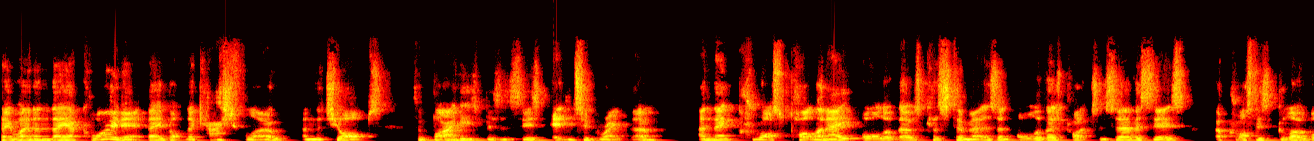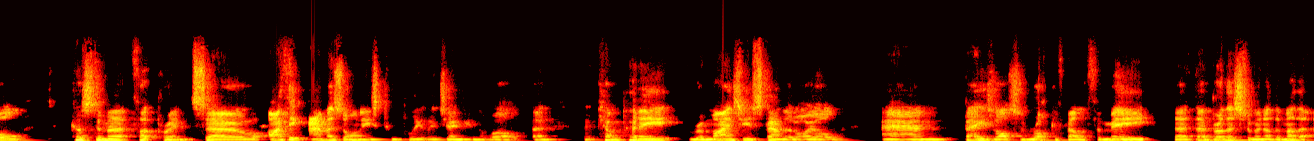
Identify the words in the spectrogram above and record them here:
they went and they acquired it. They've got the cash flow and the chops to buy these businesses, integrate them, and then cross pollinate all of those customers and all of those products and services across this global customer footprint. So I think Amazon is completely changing the world. And the company reminds me of Standard Oil and Bezos and Rockefeller for me, they're, they're brothers from another mother.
